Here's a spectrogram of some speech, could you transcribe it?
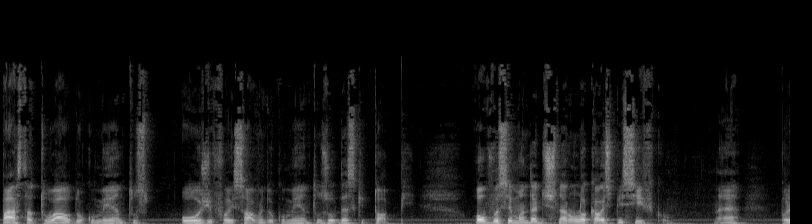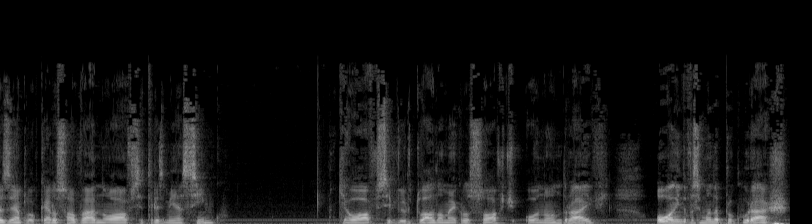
Pasta atual documentos, hoje foi salvo em documentos ou desktop. Ou você manda adicionar um local específico, né? Por exemplo, eu quero salvar no Office 365, que é o Office virtual da Microsoft, ou no OneDrive, ou ainda você manda procurar,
